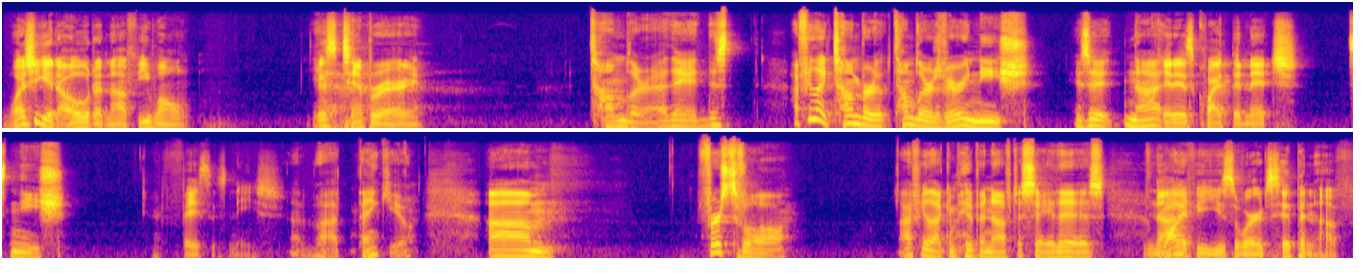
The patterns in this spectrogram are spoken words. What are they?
once you get old enough, you won't. It's temporary. Tumblr. They, this, I feel like Tumblr. Tumblr is very niche. Is it not? It is quite the niche. It's niche. Face is niche. Uh, thank you. Um, first of all, I feel like I'm hip enough to say this. Not Why- if you use the words hip enough.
